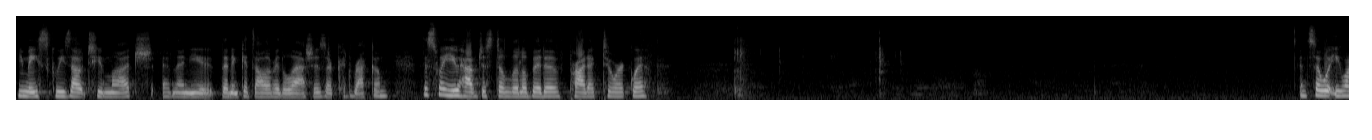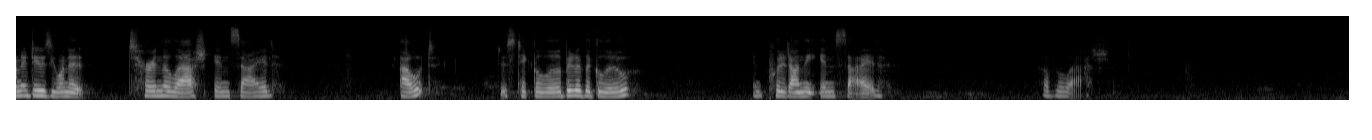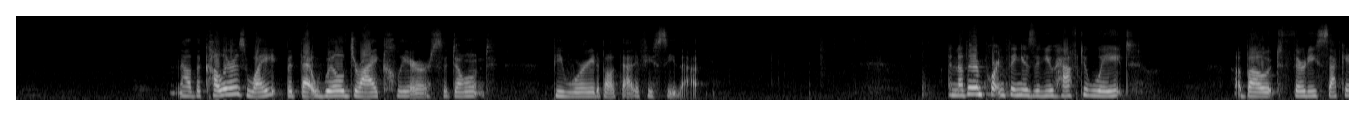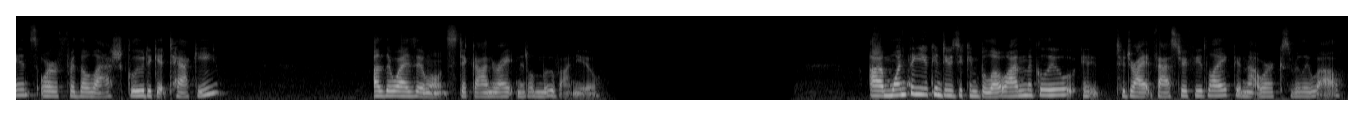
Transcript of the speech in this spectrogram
you may squeeze out too much and then, you, then it gets all over the lashes or could wreck them. This way you have just a little bit of product to work with. And so what you want to do is you want to turn the lash inside out. Just take a little bit of the glue and put it on the inside of the lash. Now the color is white, but that will dry clear, so don't be worried about that if you see that. Another important thing is that you have to wait about 30 seconds or for the lash glue to get tacky. Otherwise, it won't stick on right and it'll move on you. Um, one thing you can do is you can blow on the glue eh, to dry it faster if you'd like, and that works really well.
